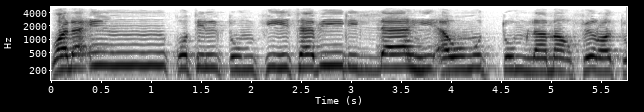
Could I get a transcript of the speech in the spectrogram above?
وَلَئِن قُتِلْتُمْ فِي سَبِيلِ اللَّهِ أَوْ مُتُّمْ لَمَغْفِرَةٌ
